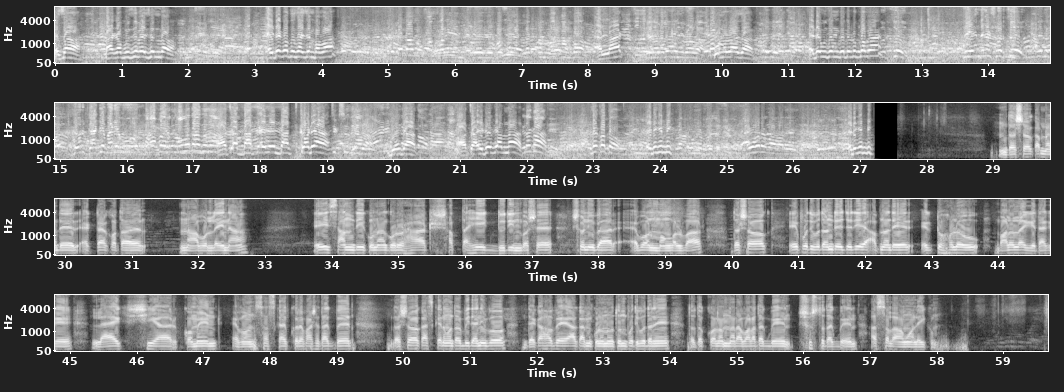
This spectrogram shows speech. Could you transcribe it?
আচ্ছা টাকা বুঝে পাইছেন তো? এটা কত চাইছেন বাবা? এক লাখ? পনেরো হাজার। এটা ওজন কতটুকু হবে আচ্ছা দাঁত দাঁত কটা দুই দাঁত। আচ্ছা এটা কি আপনার? কত? এটা কি এটা কি দর্শক, আপনাদের একটা কথা না বললেই না। এই চান্দি কোনা গরুর হাট সাপ্তাহিক দুদিন বসে, শনিবার এবং মঙ্গলবার। দর্শক, এই প্রতিবেদনটি যদি আপনাদের একটু হলেও ভালো লাগে তাকে লাইক, শেয়ার, কমেন্ট এবং সাবস্ক্রাইব করে পাশে থাকবেন। দর্শক, আজকের মতো বিদায় নিব। দেখা হবে আগামী কোনো নতুন প্রতিবেদনে। ততক্ষণ আপনারা ভালো থাকবেন, সুস্থ থাকবেন। আসসালামু আলাইকুম।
